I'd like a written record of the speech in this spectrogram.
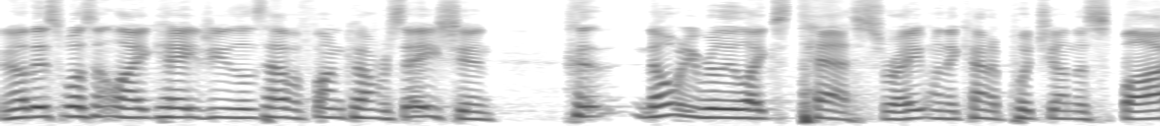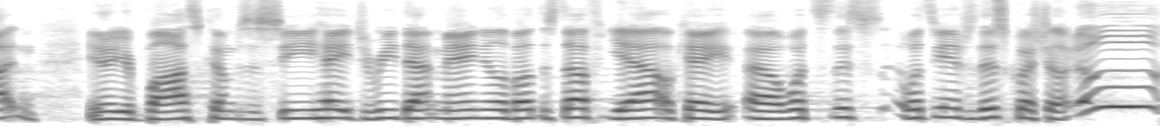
You know, this wasn't like, hey, Jesus, let's have a fun conversation. Nobody really likes tests, right? When they kind of put you on the spot and, you know, your boss comes to see, hey, did you read that manual about the stuff? Yeah, okay. Uh, what's this? What's the answer to this question? Like, oh,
